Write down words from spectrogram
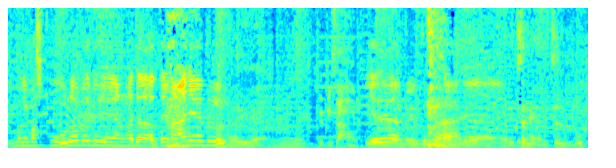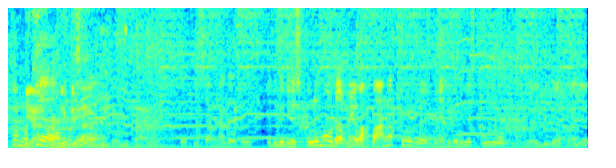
TXP. iya 5510 apa itu ya, yang ada antenanya itu loh. Oh iya. Hmm. kayak pisang Iya, hampir pisang. Iya. ya. Ericsson ya, Ericsson. Bukan Iya, Nokia, kayak Nokia. pisang ada tuh. Tiga tiga sepuluh mah udah mewah banget tuh punya tiga tiga sepuluh. dari juga apanya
